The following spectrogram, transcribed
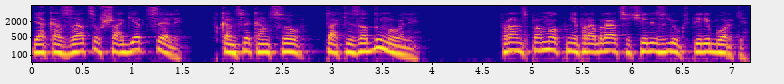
и оказаться в шаге от цели? В конце концов, так и задумывали. Франц помог мне пробраться через люк в переборке.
